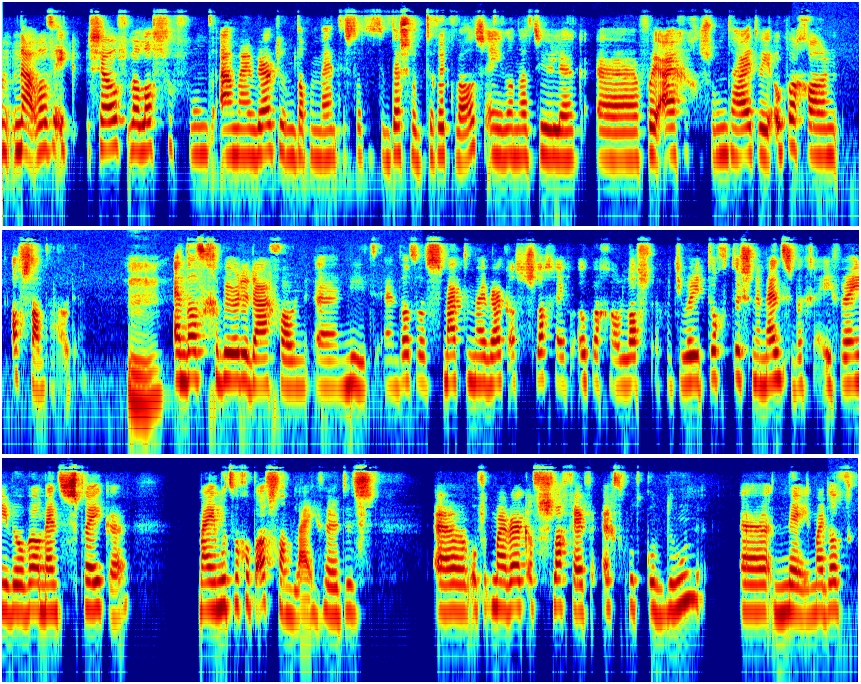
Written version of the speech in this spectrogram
Ehm, nou, wat ik zelf wel lastig vond aan mijn werk doen op dat moment is dat het best wel druk was. En je wil natuurlijk voor je eigen gezondheid wil je ook wel gewoon afstand houden. Mm. En dat gebeurde daar gewoon uh, niet. En dat was, maakte mijn werk als verslaggever ook wel gewoon lastig. Want je wil je toch tussen de mensen begeven en je wil wel mensen spreken. Maar je moet toch op afstand blijven. Dus uh, of ik mijn werk als verslaggever echt goed kon doen, nee. Maar dat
